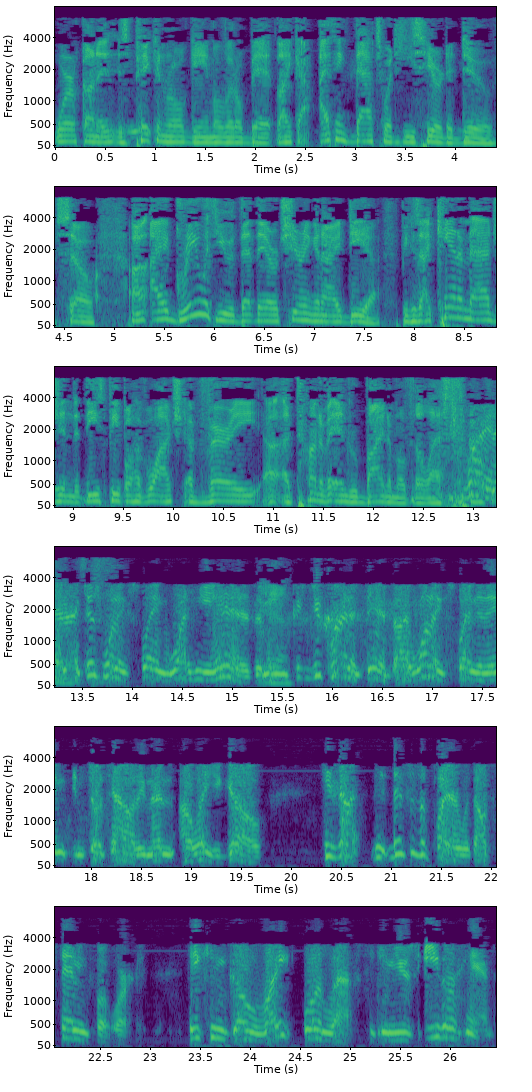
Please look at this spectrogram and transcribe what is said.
work on his pick and roll game a little bit, like I, think that's what he's here to do. So uh, I agree with you that they are cheering an idea because I can't imagine that these people have watched a very uh, a ton of Andrew Bynum over the last. Right, and I just want to explain what he is. I mean, you kind of did, but I want to explain it in, in totality, and then I'll let you go. He's not. This is a player with outstanding footwork. He can go right or left. He can use either hand.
